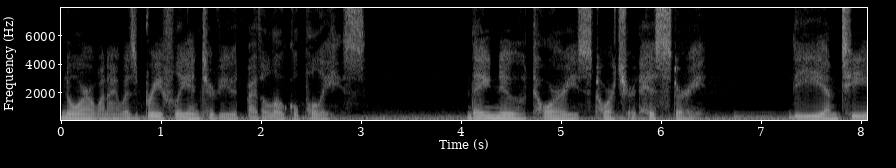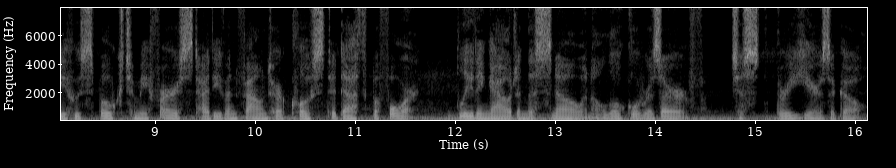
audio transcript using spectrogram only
nor when I was briefly interviewed by the local police. They knew Tori's tortured history. The EMT who spoke to me first had even found her close to death before, bleeding out in the snow in a local reserve just three years ago.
